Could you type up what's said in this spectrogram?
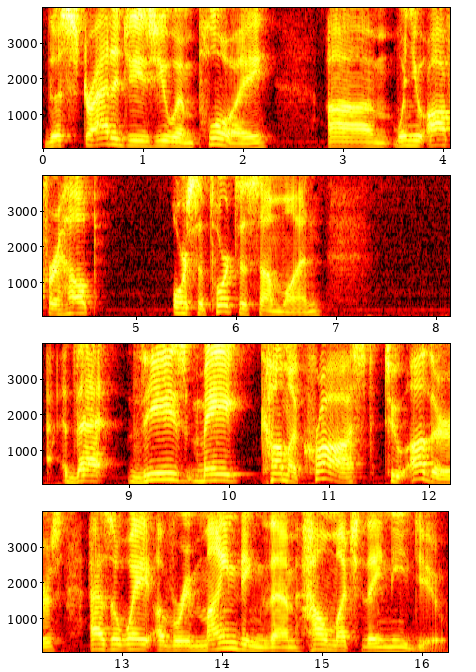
the strategies you employ um, when you offer help or support to someone that these may come across to others as a way of reminding them how much they need you.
